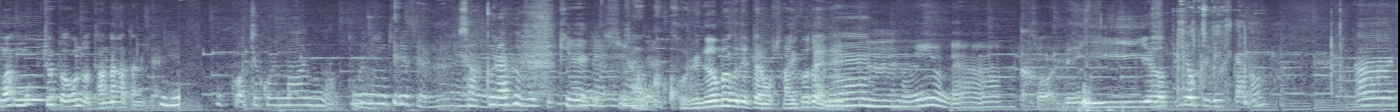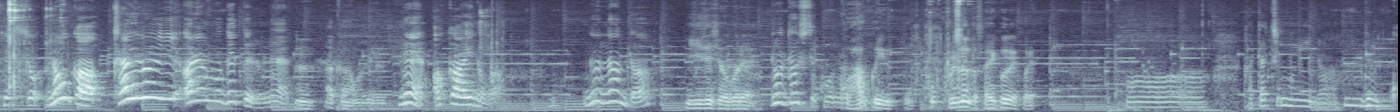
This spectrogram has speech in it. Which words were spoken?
まもうちょっと温度足んなかったみたいそっかじゃあこれ周りの。なんこれ人気ですよね。桜吹雪綺麗ですよさねあこれがうまく出たらもう最高だよね。ねいいよね。これいいよ。よくできたの？あー結構。なんか茶色いあれも出てるね。うん赤がも出る。ね赤いのが。ななんだ？いいでしょこれ。どどうしてこうな琥珀油って。ここれなんか最高だよこれ。あー形もいいな、でもこ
